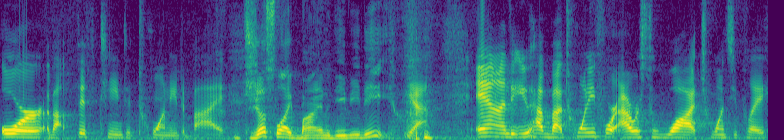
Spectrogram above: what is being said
or about 15 to 20 to buy. Just like buying a DVD. Yeah. and you have about 24 hours to watch once you play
